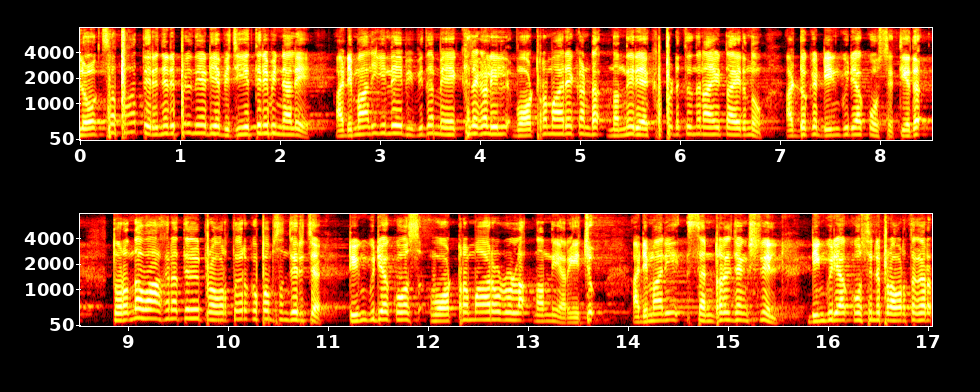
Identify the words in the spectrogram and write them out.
ലോക്സഭാ തിരഞ്ഞെടുപ്പിൽ നേടിയ വിജയത്തിന് പിന്നാലെ അടിമാലിയിലെ വിവിധ മേഖലകളിൽ വോട്ടർമാരെ കണ്ട് നന്ദി രേഖപ്പെടുത്തുന്നതിനായിട്ടായിരുന്നു അഡ്വക്കേറ്റ് ഡീൻ കുര്യാക്കോസ് എത്തിയത്. തുറന്ന വാഹനത്തിൽ പ്രവർത്തകർക്കൊപ്പം സഞ്ചരിച്ച് ഡീൻ കുര്യാക്കോസ് വോട്ടർമാരോടുള്ള നന്ദി അറിയിച്ചു. അടിമാലി സെൻട്രൽ ജംഗ്ഷനിൽ ഡീൻ കുര്യാക്കോസിന്റെ പ്രവർത്തകർ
